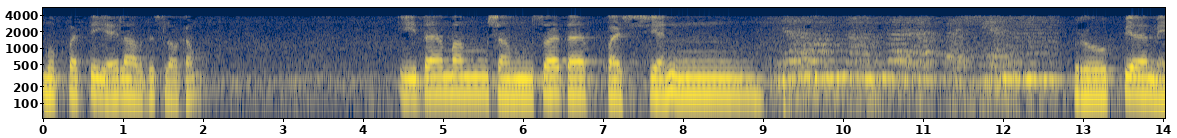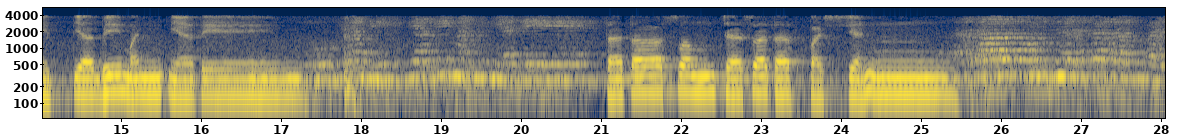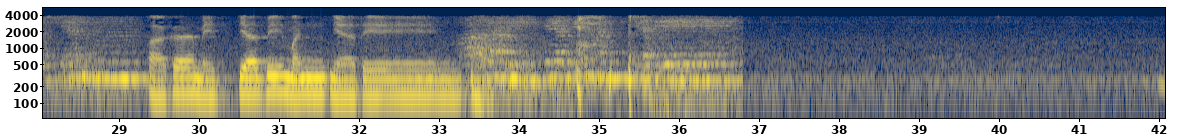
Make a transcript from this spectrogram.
मुपति एलावद् श्लोकम् इदमंशं स्वतः पश्यन् रूप्यमित्यभिमन्यते तथा स्वं च स्वतः पश्यन् அகமித்யபிமன்யதே.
